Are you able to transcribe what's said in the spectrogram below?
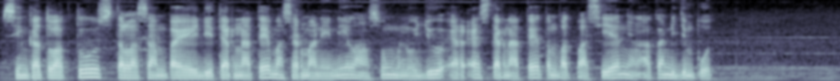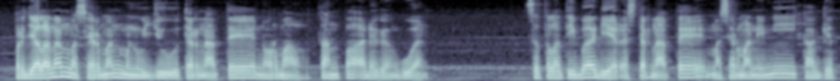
Singkat waktu, setelah sampai di Ternate, Mas Herman ini langsung menuju RS Ternate tempat pasien yang akan dijemput. Perjalanan Mas Herman menuju Ternate normal, tanpa ada gangguan. Setelah tiba di RS Ternate, Mas Herman ini kaget.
